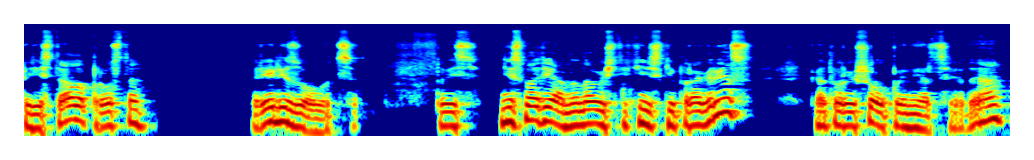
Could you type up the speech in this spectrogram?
перестала просто реализовываться. То есть, несмотря на научно-технический прогресс, который шел по инерции, да,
